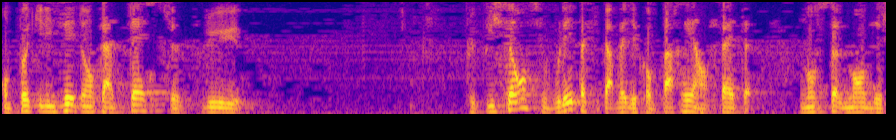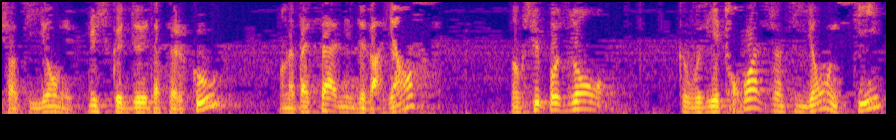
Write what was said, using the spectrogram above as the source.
on peut utiliser donc un test plus, plus puissant, si vous voulez, parce qu'il permet de comparer en fait non seulement deux échantillons, mais plus que deux d'un seul coup. On appelle ça l'analyse de variance. Donc supposons que vous ayez trois échantillons ici,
